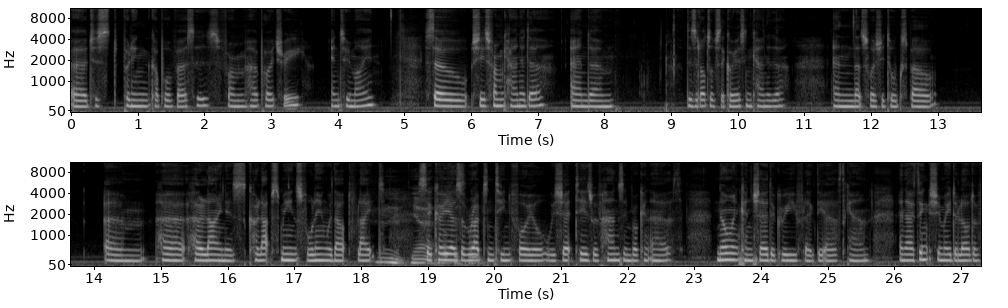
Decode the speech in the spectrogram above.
uh, just putting a couple of verses from her poetry into mine. So she's from Canada, and um, there's a lot of sequoias in Canada, and that's what she talks about. Um, her her line is collapse means falling without flight. Mm, yeah, Sequoias are wrapped in tin foil. We shed tears with hands in broken earth. No one can share the grief like the earth can. And I think she made a lot of.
